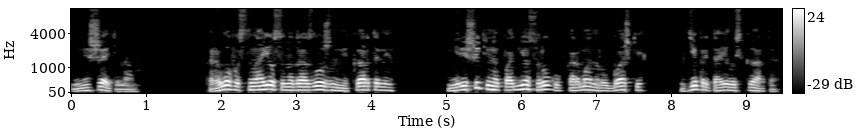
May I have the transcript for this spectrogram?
Не мешайте нам. Крылов остановился над разложенными картами, нерешительно поднес руку к карману рубашки, где притаилась карта.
